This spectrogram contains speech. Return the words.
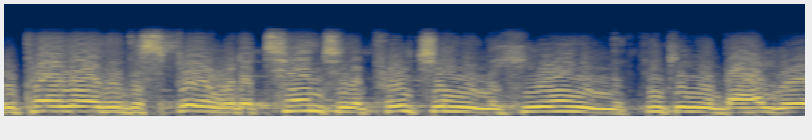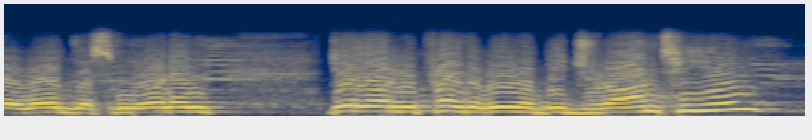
We pray, Lord, that the Spirit would attend to the preaching and the hearing and the thinking about your word this morning. Dear Lord, we pray that we would be drawn to you,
